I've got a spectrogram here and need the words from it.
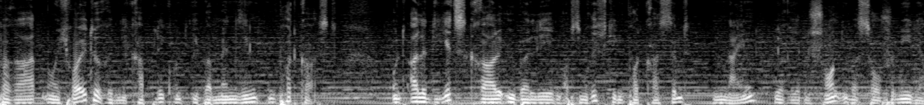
verraten euch heute René Kaplik und Iva Mensing im Podcast. Und alle, die jetzt gerade überlegen, ob sie im richtigen Podcast sind, nein, wir reden schon über Social Media.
